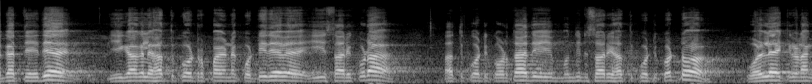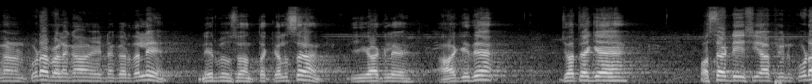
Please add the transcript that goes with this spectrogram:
ಅಗತ್ಯ ಇದೆ. ಈಗಾಗಲೇ ಹತ್ತು ಕೋಟಿ ರೂಪಾಯಿಯನ್ನು ಕೊಟ್ಟಿದ್ದೇವೆ. ಈ ಸಾರಿ ಕೂಡ ಹತ್ತು ಕೋಟಿ ಕೊಡ್ತಾ ಇದ್ದೀವಿ. ಮುಂದಿನ ಸಾರಿ ಹತ್ತು ಕೋಟಿ ಕೊಟ್ಟು ಒಳ್ಳೆಯ ಕ್ರೀಡಾಂಗಣ ಕೂಡ ಬೆಳಗಾವಿ ನಗರದಲ್ಲಿ ನಿರ್ಮಿಸುವಂಥ ಕೆಲಸ ಈಗಾಗಲೇ ಆಗಿದೆ. ಜೊತೆಗೆ ಹೊಸ ಡಿ ಸಿ ಆಫೀಸ್ ಕೂಡ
